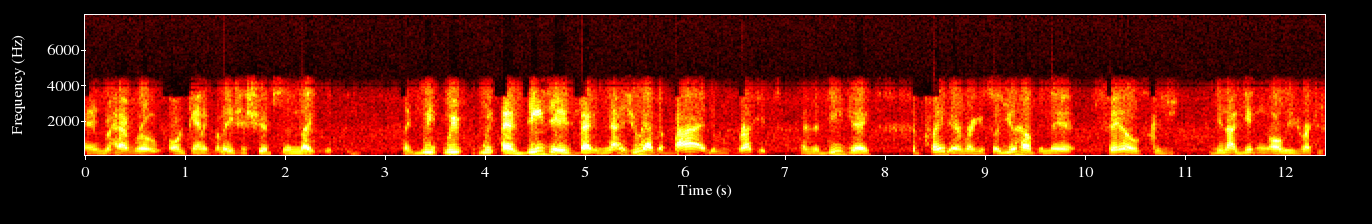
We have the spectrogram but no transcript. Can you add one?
and have real organic relationships and like like we we, we as DJs back in the nineties, you had to buy the records as a DJ to play their records, so you're helping their sales because you're not getting all these records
